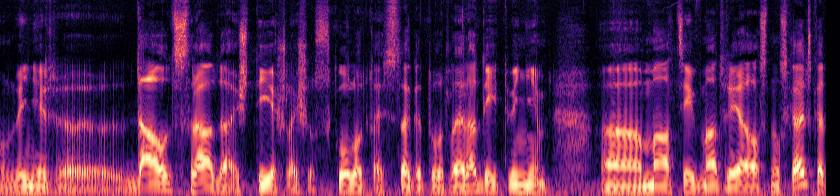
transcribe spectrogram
un viņi ir uh, daudz strādājuši tieši, lai šos skolotājus sagatavotu, lai radītu viņiem uh, mācību materiāls. Nu, skaidrs, ka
